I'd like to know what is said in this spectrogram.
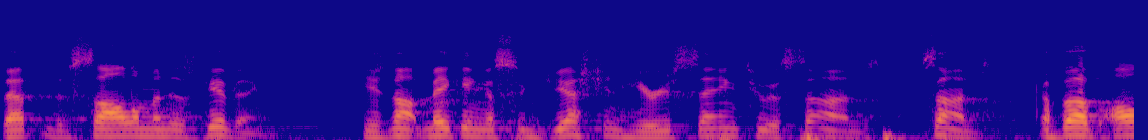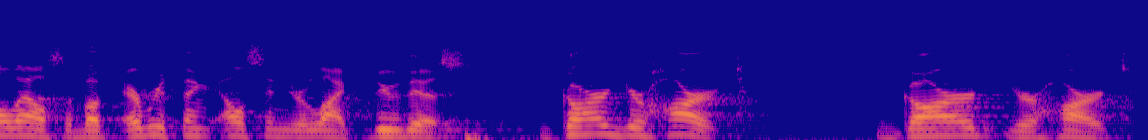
that, that Solomon is giving. He's not making a suggestion here. He's saying to his sons, sons, above all else, above everything else in your life, do this. Guard your heart. Guard your heart.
